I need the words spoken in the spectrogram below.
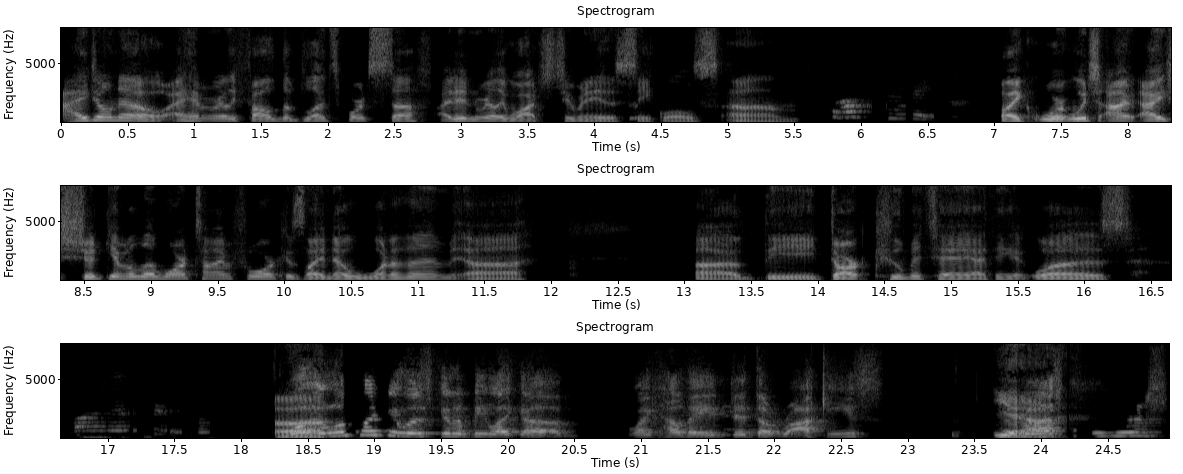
I don't know. I haven't really followed the blood Bloodsport stuff. I didn't really watch too many of the sequels. Um, like which I I should give a little more time for because I know one of them, uh, uh, the Dark Kumite, I think it was. well, Uh, it looked like it was gonna be like a like how they did the Rockies. in the yeah, last couple years.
